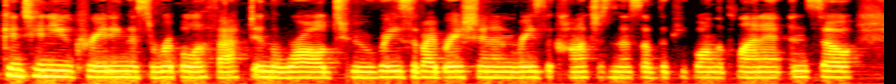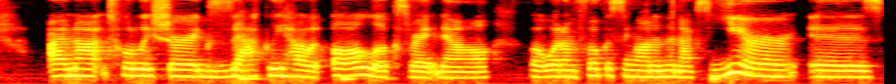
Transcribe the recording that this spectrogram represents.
continue creating this ripple effect in the world to raise the vibration and raise the consciousness of the people on the planet. And so I'm not totally sure exactly how it all looks right now, but what I'm focusing on in the next year is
